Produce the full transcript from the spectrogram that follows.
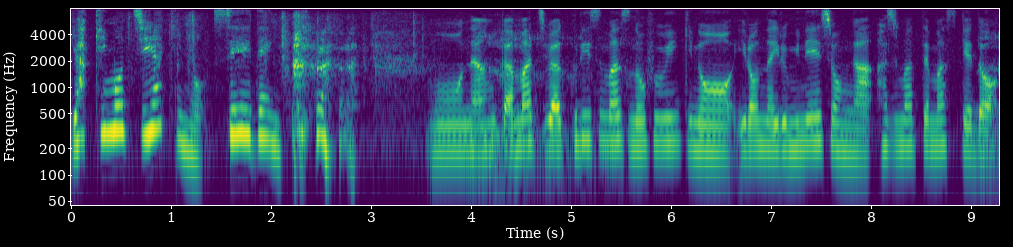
焼きもち焼きの静電気。もうなんか街はクリスマスの雰囲気のいろんなイルミネーションが始まってますけど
